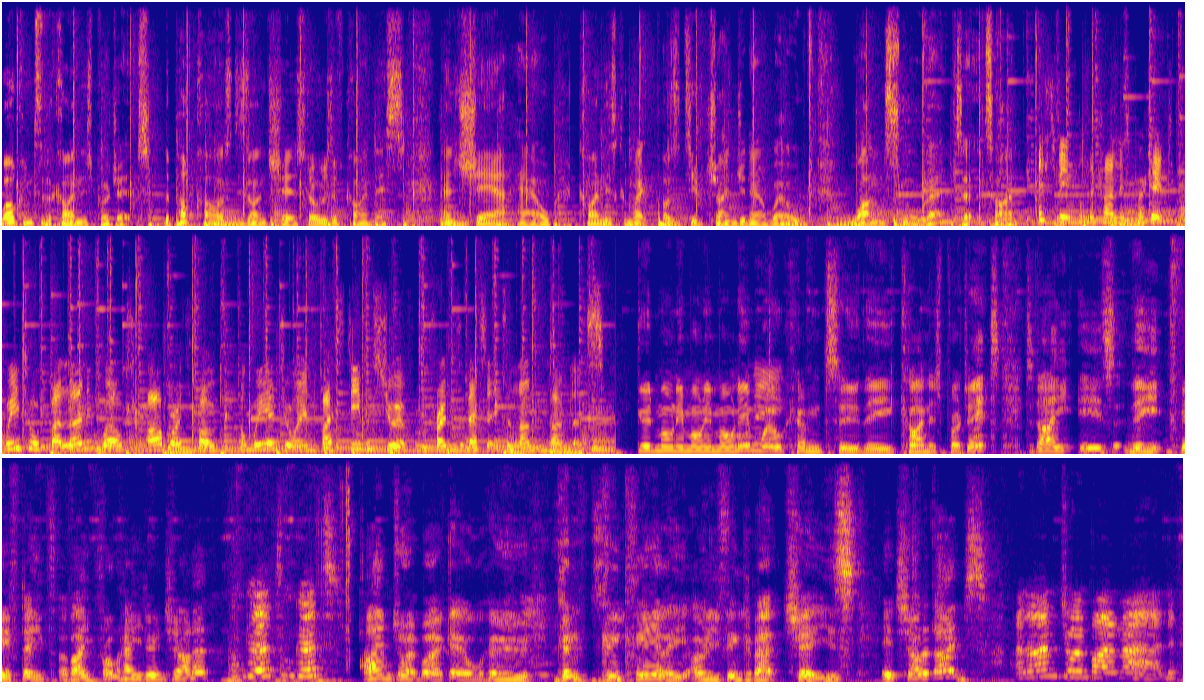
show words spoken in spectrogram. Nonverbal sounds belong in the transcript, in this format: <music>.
Welcome to the Kindness Project, the podcast designed to share stories of kindness and share how kindness can make positive change in our world, one small act at a time. This week on the Kindness Project, we talk about learning Welsh, Arbroath folk, and we are joined by Steven Stuart from Friends of Essex and London Homeless. Good morning, morning, morning. Morning. Welcome to the Kindness Project. Today is the 15th of April. How are you doing, Charlotte? I'm good, I'm good. I'm joined by a girl who can can clearly only think about cheese. It's Charlotte Dames. And I'm joined by a man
